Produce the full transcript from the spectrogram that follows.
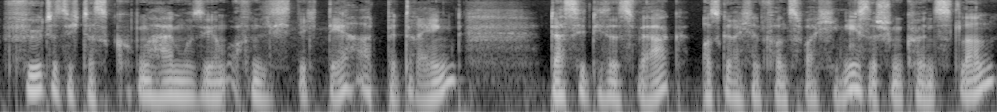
fühlte sich das Guggenheim Museum offensichtlich derart bedrängt, dass sie dieses Werk, ausgerechnet von zwei chinesischen Künstlern,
